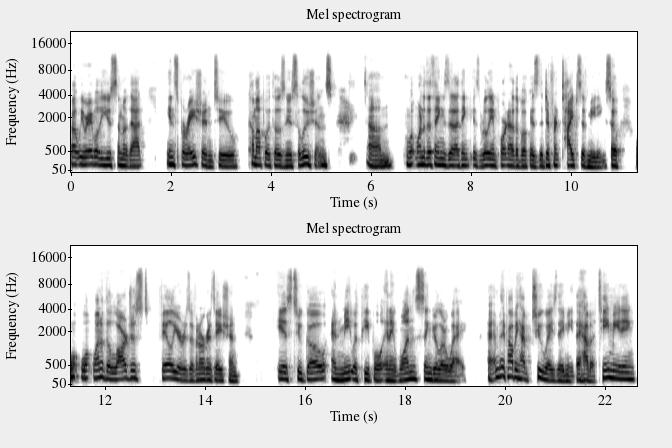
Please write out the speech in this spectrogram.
But we were able to use some of that inspiration to come up with those new solutions. Um, one of the things that I think is really important out of the book is the different types of meetings. So, one of the largest failures of an organization is to go and meet with people in a one singular way. And they probably have two ways they meet. They have a team meeting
